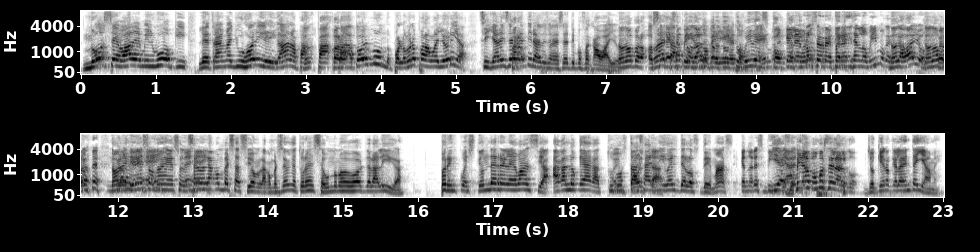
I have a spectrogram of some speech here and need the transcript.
No se va de Milwaukee. Le traen a Holiday y gana pa- No, pa- pero- para todo el mundo. Por lo menos para la mayoría. Si ya ni se Pero- retira, tú dices, ese tipo fue caballo. No, no, pero, o sea, estás exacto, pidiendo Dani, pero que tú- tú vives 10. con- Es que LeBron se retira y dicen lo mismo que No, es no, caballo. No, no, pero, pero, no, pero es eso, no es eso. Esa no es la conversación. La conversación es que tú eres el segundo mejor jugador de la liga. Pero en cuestión de relevancia, hagas lo que hagas, tú No no, estás al nivel de los demás. Que no eres villano. Mira, vamos a hacer algo. Yo quiero que la gente llame.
